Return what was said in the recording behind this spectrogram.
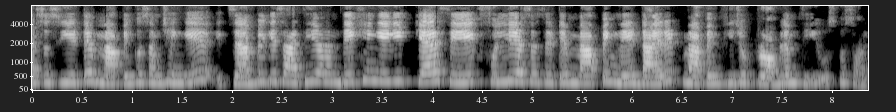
एसोसिएटिव मैपिंग को समझेंगे एग्ज़ाम्पल के साथ ही और हम देखेंगे कि कैसे फुल्ली एसोसिएटिव मैपिंग ने डायरेक्ट मैपिंग की जो प्रॉब्लम थी उसको सॉल्व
